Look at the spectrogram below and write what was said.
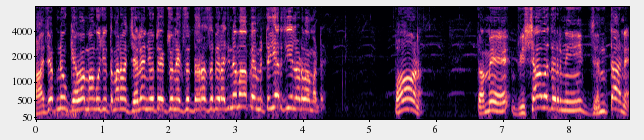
ભાજપને હું કહેવા માંગુ છું, તમારા ચેલેન્જ હોય તો એકસો ને એકસઠ ધારાસભ્ય રાજીનામા આપે, અમે તૈયાર છીએ લડવા માટે. પણ તમે વિસાવદરની જનતાને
